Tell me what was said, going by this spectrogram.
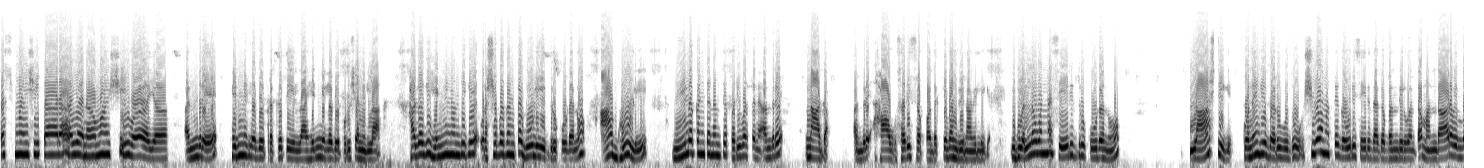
ತಸ್ಮೈ ಶಿತಾರಾಯ ನಮ ಶಿವಾಯ. ಅಂದ್ರೆ ಹೆಣ್ಣಿಲ್ಲದೆ ಪ್ರಕೃತಿ ಇಲ್ಲ, ಹೆಣ್ಣಿಲ್ಲದೆ ಪುರುಷನಿಲ್ಲ. ಹಾಗಾಗಿ ಹೆಣ್ಣಿನೊಂದಿಗೆ ವೃಷಭದಂತ ಗೂಳಿ ಇದ್ರು ಕೂಡ ಆ ಗೂಳಿ ನೀಲಕಂಠನಂತೆ ಪರಿವರ್ತನೆ, ಅಂದ್ರೆ ನಾಗ, ಅಂದ್ರೆ ಹಾವು ಸರಿಸ್ರಪ್ಪ ಅದಕ್ಕೆ ಬಂದ್ವಿ ನಾವಿಲ್ಲಿಗೆ. ಇದೆಲ್ಲವನ್ನ ಸೇರಿದ್ರು ಕೂಡ ಲಾಸ್ಟಿಗೆ ಕೊನೆಗೆ ಬರುವುದು ಶಿವ ಮತ್ತೆ ಗೌರಿ ಸೇರಿದಾಗ ಬಂದಿರುವಂತ ಮಂದಾರವೆಂಬ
